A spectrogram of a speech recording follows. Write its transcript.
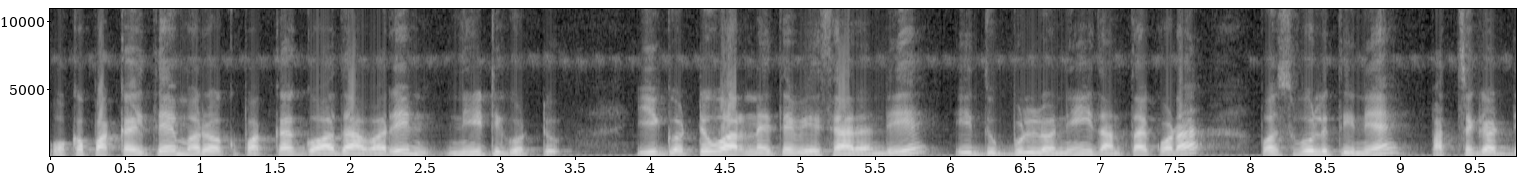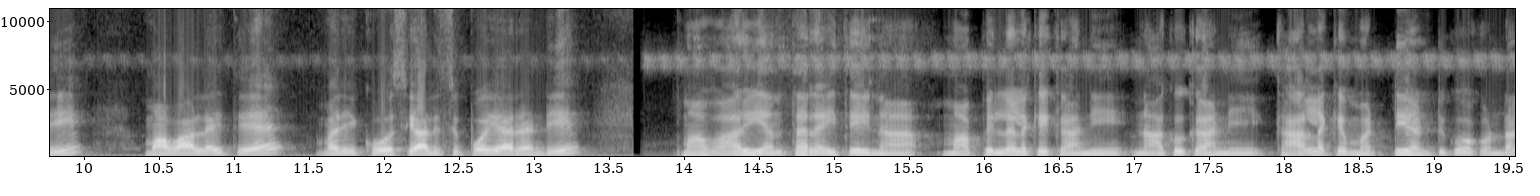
ఒక పక్క అయితే మరొక పక్క గోదావరి నీటి గొట్టు. ఈ గొట్టు వారనైతే వేశారండి. ఈ దుబ్బుల్లోని ఇదంతా కూడా పశువులు తినే పచ్చగడ్డి. మా వాళ్ళైతే మరి కోసి అలసిపోయారండి. మా వారు ఎంత రైతైనా మా పిల్లలకి కానీ నాకు కానీ కాళ్ళకి మట్టి అంటుకోకుండా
